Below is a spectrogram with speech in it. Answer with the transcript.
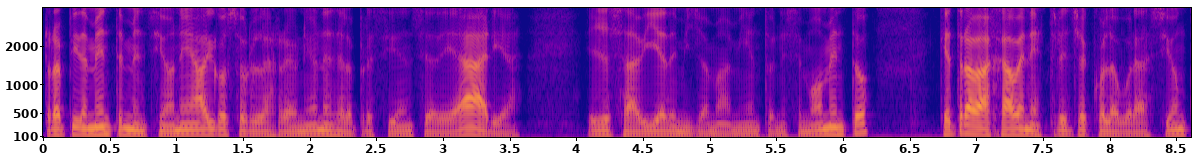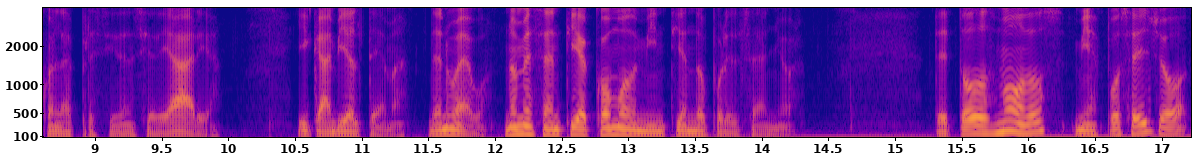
Rápidamente mencioné algo sobre las reuniones de la presidencia de área. Ella sabía de mi llamamiento en ese momento, que trabajaba en estrecha colaboración con la presidencia de área. Y cambié el tema. De nuevo, no me sentía cómodo mintiendo por el Señor. De todos modos, mi esposa y yo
